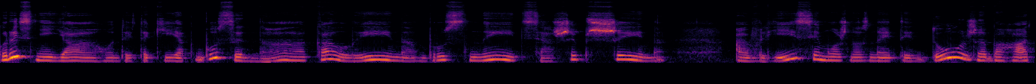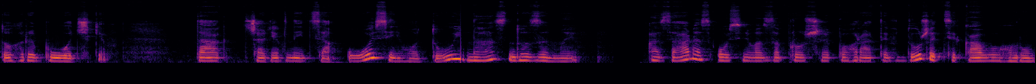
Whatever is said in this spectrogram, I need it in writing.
корисні ягоди, такі як бузина, калина, брусниця, шипшина. А в лісі можна знайти дуже багато грибочків. Так чарівниця осінь готує нас до зими. А зараз осінь вас запрошує пограти в дуже цікаву гру.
